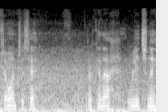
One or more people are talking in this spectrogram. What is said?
przełączę się trochę na uliczny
